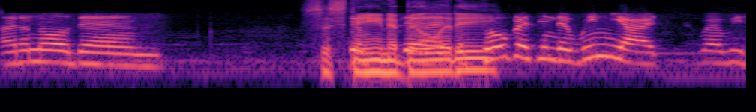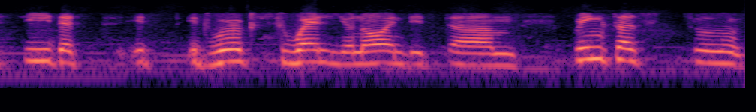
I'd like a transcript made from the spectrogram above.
I don't know the the, Sustainability. the progress in the vineyards where we see that it, it works well, you know, and it um, brings us to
